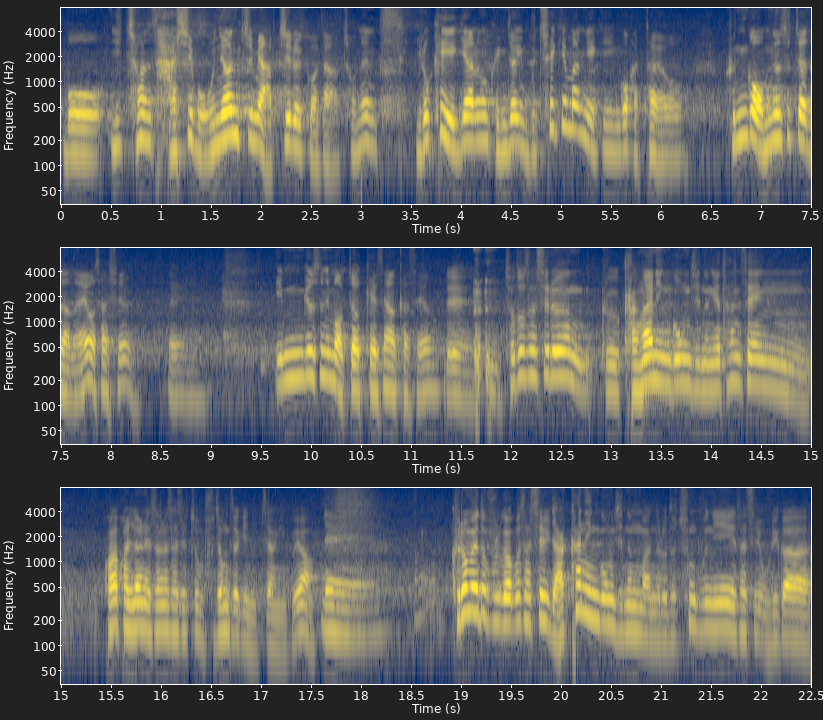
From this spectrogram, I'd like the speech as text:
뭐 2045년쯤에 앞지를 거다. 저는 이렇게 얘기하는 건 굉장히 무책임한 얘기인 것 같아요. 근거 없는 숫자잖아요, 사실. 네. 임 교수님은 어떻게 생각하세요? 네, 저도 사실은 그 강한 인공지능의 탄생과 관련해서는 사실 좀 부정적인 입장이고요. 네. 그럼에도 불구하고 사실 약한 인공지능만으로도 충분히 사실 우리가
